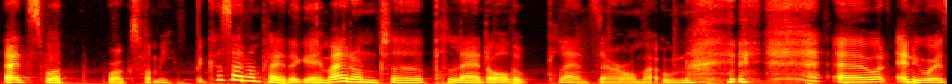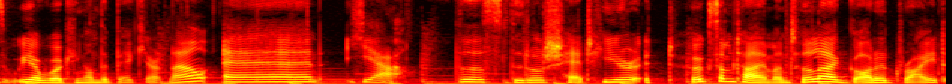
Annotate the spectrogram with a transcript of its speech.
that's what works for me because I don't play the game. I don't uh, plant all the plants there on my own. uh, but anyways, we are working on the backyard now, and yeah, this little shed here. It took some time until I got it right,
